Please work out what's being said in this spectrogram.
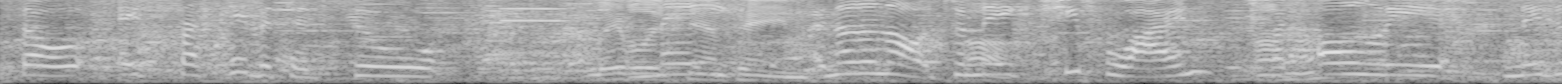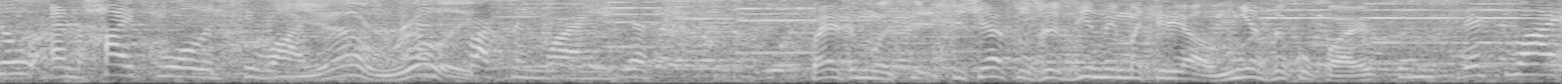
so it prohibited to Label it make, champagne. No, no, no, to make cheap wine, but Uh-huh. only middle and high quality wine. Yeah, And really? sparkling wine, yes. Поэтому с- сейчас уже винный материал не закупается. That's why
